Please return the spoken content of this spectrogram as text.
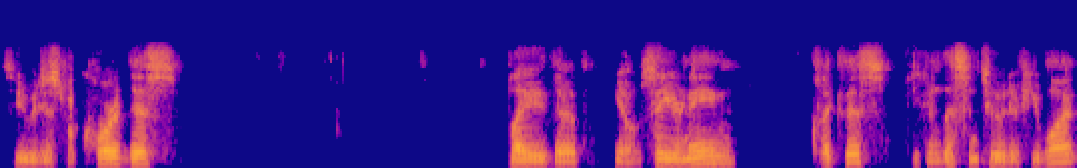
So you would just record this, play the, you know, say your name, click this. You can listen to it if you want.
